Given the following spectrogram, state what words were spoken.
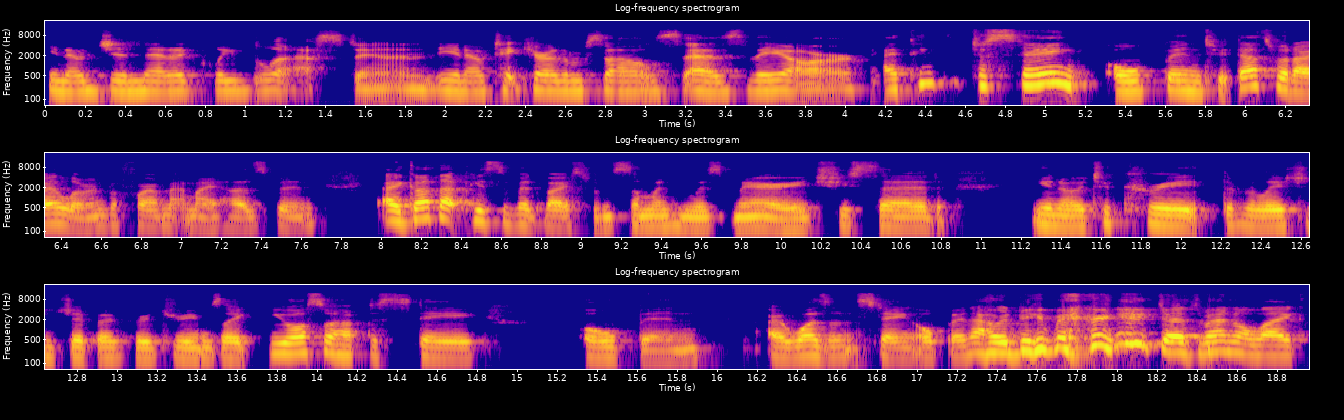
you know, genetically blessed and, you know, take care of themselves as they are. I think just staying open to that's what I learned before I met my husband. I got that piece of advice from someone who was married. She said, you know, to create the relationship of your dreams, like you also have to stay open. I wasn't staying open. I would be very judgmental, like,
